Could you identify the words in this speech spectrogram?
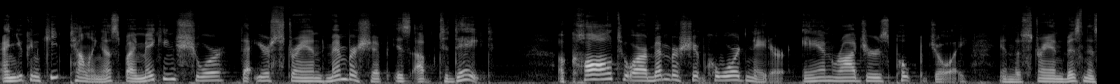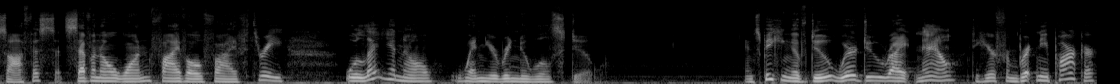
And you can keep telling us by making sure that your Strand membership is up to date. A call to our membership coordinator, Ann Rogers Popejoy, in the Strand Business Office at 701 5053 will let you know when your renewal's due. And speaking of due, we're due right now to hear from Brittany Parker,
